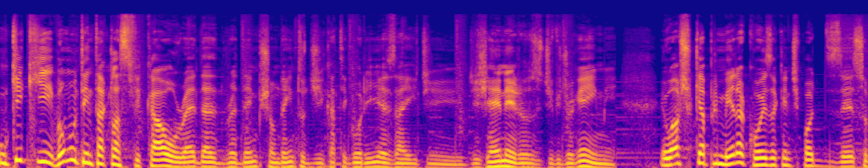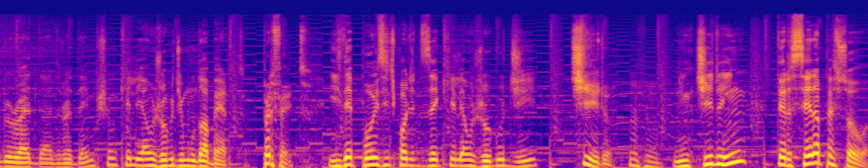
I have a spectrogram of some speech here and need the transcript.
O que que. Vamos tentar classificar o Red Dead Redemption dentro de categorias aí de, de gêneros de videogame? Eu acho que a primeira coisa que a gente pode dizer sobre o Red Dead Redemption é que ele é um jogo de mundo aberto. Perfeito. E depois a gente pode dizer que ele é um jogo de tiro. Uhum. Em tiro em terceira pessoa.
